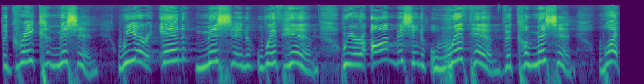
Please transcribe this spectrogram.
The Great Commission. We are in mission with Him. We are on mission with Him. The commission. What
